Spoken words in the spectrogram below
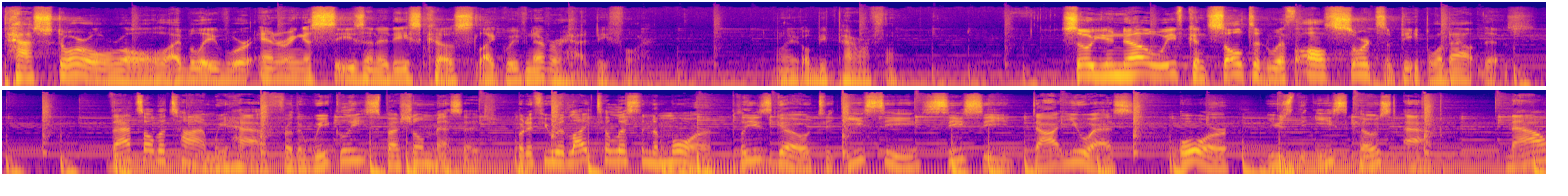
pastoral role, I believe we're entering a season at East Coast like we've never had before. It'll be powerful. So, you know, we've consulted with all sorts of people about this. That's all the time we have for the weekly special message. But if you would like to listen to more, please go to eccc.us or use the East Coast app. Now,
